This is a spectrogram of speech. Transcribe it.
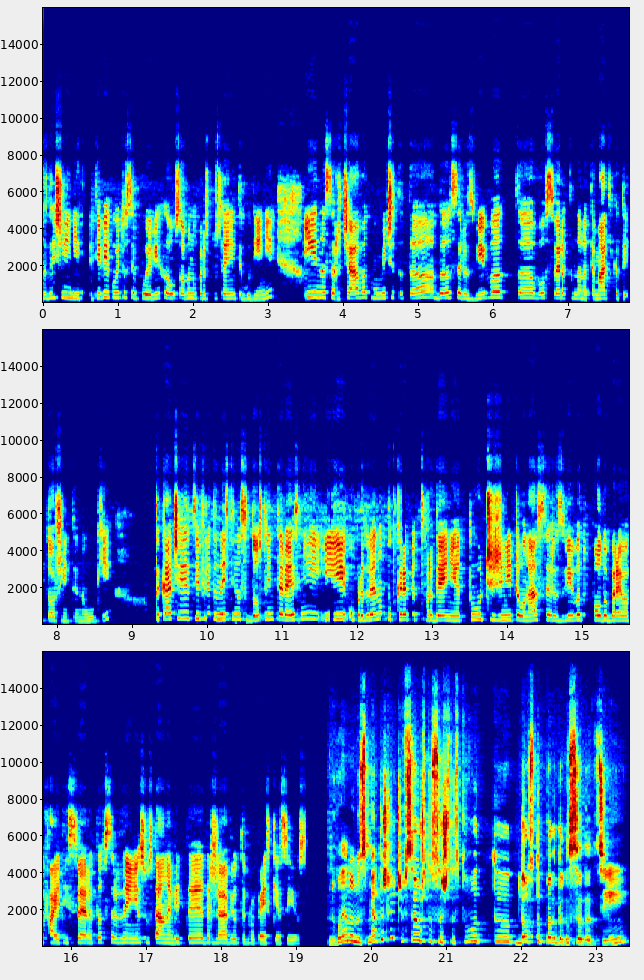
различни инициативи, които се появиха особено през последните години и насърчават момичетата да се развиват в сферата на математиката и точните науки. Така че цифрите наистина са доста интересни и определено подкрепят твърдението, че жените у нас се развиват по-добре в IT сферата в сравнение с останалите държави от Европейския съюз. Добре, но не смяташ ли, че все още съществуват доста предразсъдъци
